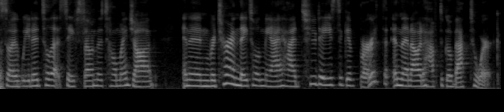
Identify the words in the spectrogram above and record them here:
So I waited till that safe zone to tell my job. And in return, they told me I had two days to give birth and then I would have to go back to work.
